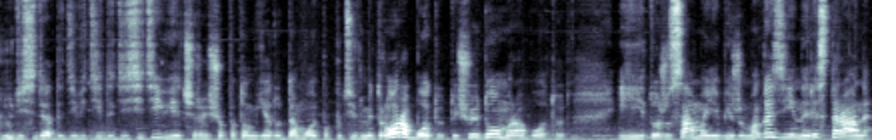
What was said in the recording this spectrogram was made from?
Люди сидят до 9, до 10 вечера, еще потом едут домой по пути в метро, работают, еще и дома работают. И то же самое я вижу магазины, рестораны.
